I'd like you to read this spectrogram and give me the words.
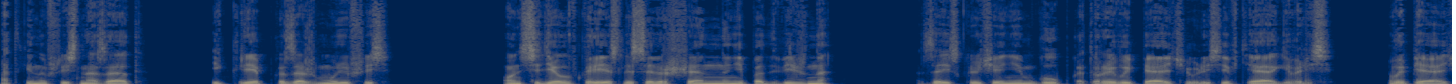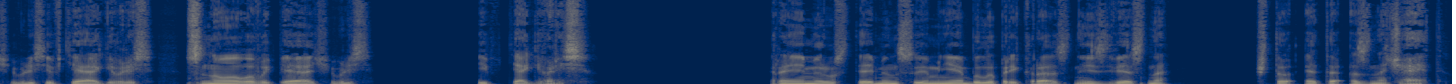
Откинувшись назад и крепко зажмурившись, он сидел в кресле совершенно неподвижно, за исключением губ, которые выпячивались и втягивались, выпячивались и втягивались, снова выпячивались и втягивались. Креймеру, Стеббинсу и мне было прекрасно известно, что это означает.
